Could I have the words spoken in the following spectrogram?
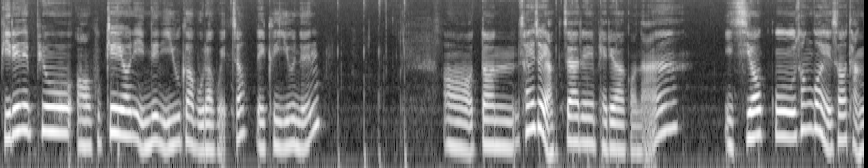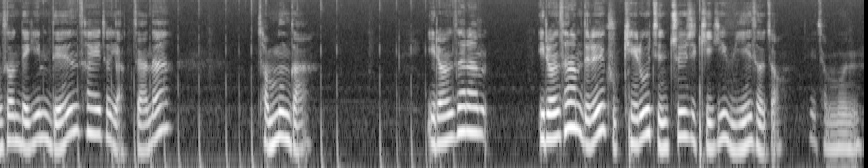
비례대표 어, 국회의원이 있는 이유가 뭐라고 했죠? 네, 그 이유는 어, 어떤 사회적 약자를 배려하거나 이 지역구 선거에서 당선되기 힘든 사회적 약자나 전문가 이런 사람 이런 사람들을 국회로 진출시키기 위해서죠. 네, 전문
